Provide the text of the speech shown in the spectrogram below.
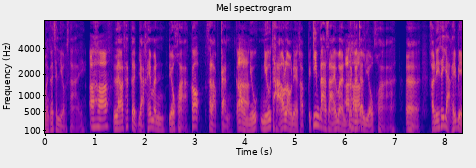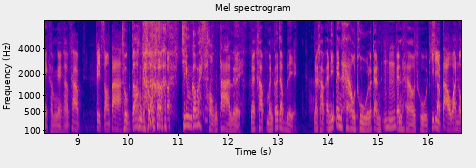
มันก็จะเลี้ยวซ้ายอ่าฮะ แล้วถ้าเกิดอยากให้มันเลี้ยวขวาก็สลับกันก็เอาอ่านิ้วนิ้วเท้าเราเนี่ยครับไปจิ้มตาซ้ายมันอ่าฮะมันก็จะเลี้ยวขวาอ่าคราวนี้ถ้าอยากให้เบรกทำไงครับครับ ปิดสองตา ถูกต้องครับ จิ้มก็ไปสองตาเลยนะครับ มันก็จะเบรกนะครับ อันนี้เป็น how to แล้วกันอือฮึเป็น how to ที่ขี่แบบเต่าวันโอ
